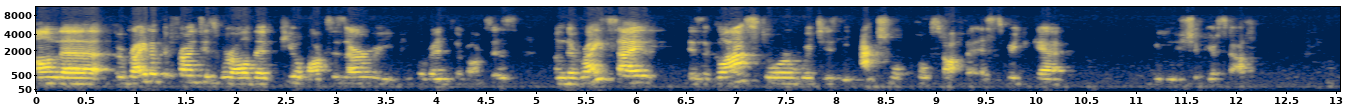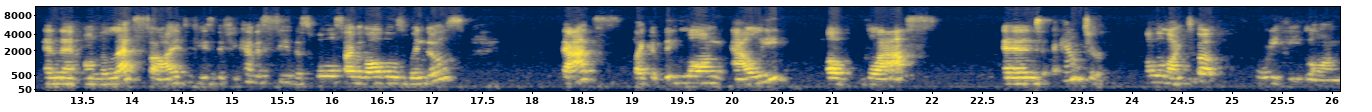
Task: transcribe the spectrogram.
on the right at the front is where all the PO boxes are, where people rent their boxes. On the right side is a glass door, which is the actual post office where you get, where you ship your stuff. And then on the left side, if you, if you kind of see this whole side with all those windows, that's like a big long alley of glass and a counter on the line. It's about 40 feet long.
